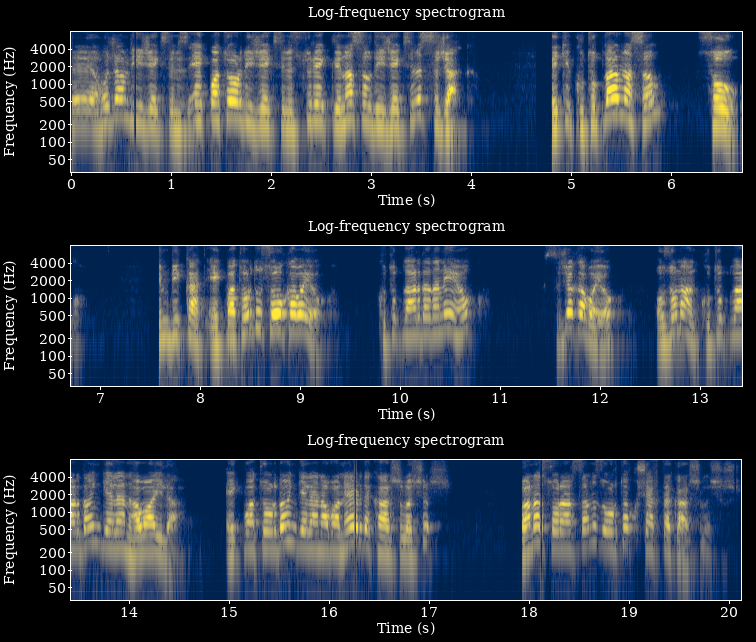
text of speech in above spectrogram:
Ee, hocam diyeceksiniz, ekvator diyeceksiniz, sürekli nasıl diyeceksiniz? Sıcak. Peki kutuplar nasıl? Soğuk. Şimdi dikkat, ekvatorda soğuk hava yok. Kutuplarda da ne yok? Sıcak hava yok. O zaman kutuplardan gelen havayla ekvatordan gelen hava nerede karşılaşır? Bana sorarsanız orta kuşakta karşılaşır.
